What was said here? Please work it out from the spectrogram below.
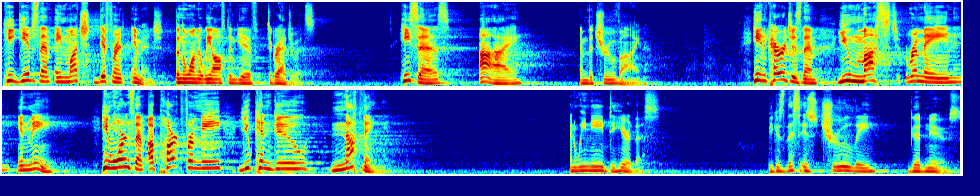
he gives them a much different image than the one that we often give to graduates. He says, I am the true vine. He encourages them, You must remain in me. He warns them, Apart from me, you can do nothing. And we need to hear this because this is truly good news.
